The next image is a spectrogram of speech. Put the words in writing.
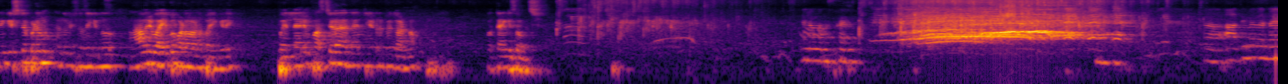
നിങ്ങൾക്ക് ഇഷ്ടപ്പെടും എന്ന് വിശ്വസിക്കുന്നു. ആ ഒരു വൈബ് പടമാണ് ഭയങ്കര അപ്പോൾ എല്ലാവരും ഫസ്റ്റ് ഡേ തന്നെ തിയേറ്ററിൽ പോയി കാണണം. അപ്പോൾ താങ്ക് സോ മച്ച് ഹലോ നമസ്കാരം ആ, ആദ്യമേ തന്നെ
